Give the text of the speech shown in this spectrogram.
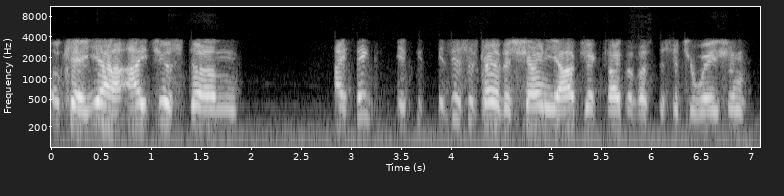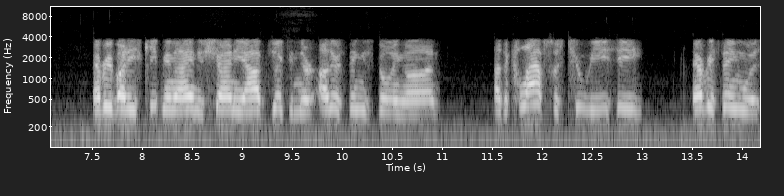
Okay, yeah, I just, um, I think it, it, this is kind of the shiny object type of a the situation. Everybody's keeping an eye on the shiny object, and there are other things going on. Uh, the collapse was too easy. Everything was,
